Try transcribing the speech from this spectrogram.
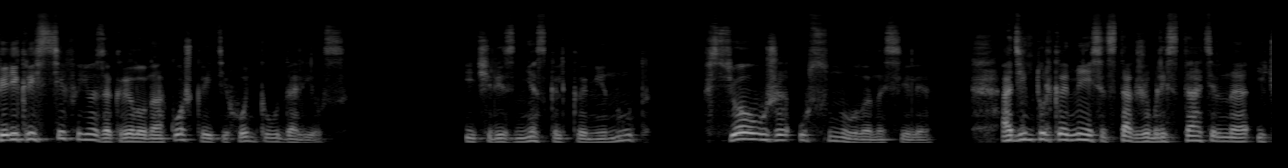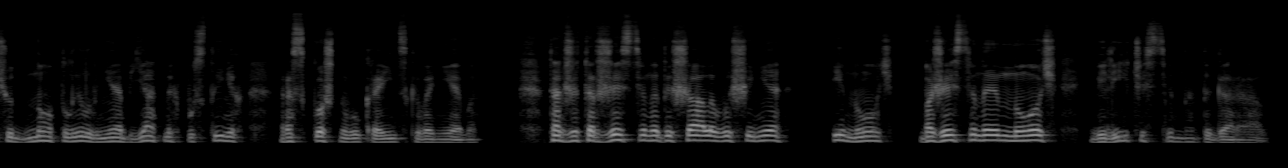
Перекрестив ее, закрыл он окошко и тихонько удалился. И через несколько минут все уже уснуло на селе. Один только месяц так же блистательно и чудно плыл в необъятных пустынях роскошного украинского неба. Так же торжественно дышала в вышине и ночь, божественная ночь величественно догорала.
